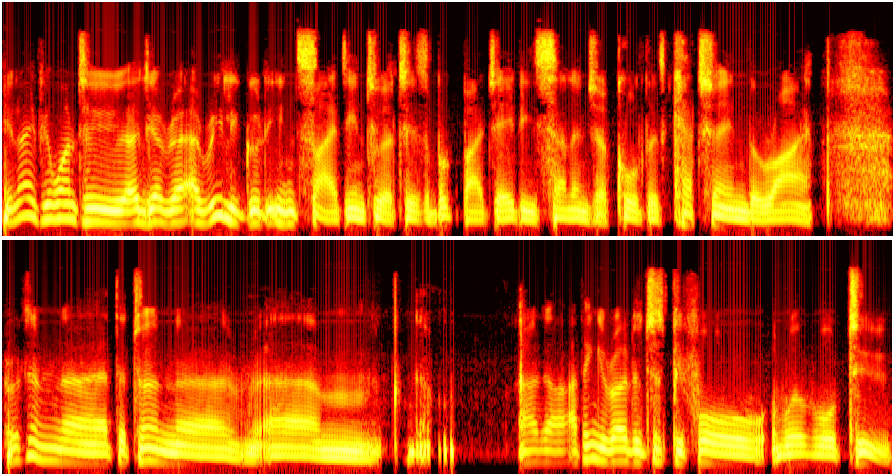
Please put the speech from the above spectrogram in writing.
You know, if you want to, get a really good insight into it is a book by J.D. Salinger called The Catcher in the Rye, written uh, at the turn, uh, um, I, think he wrote it just before World War II.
